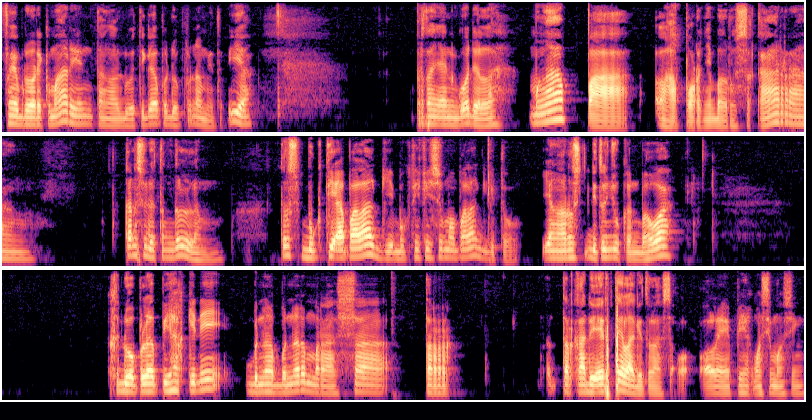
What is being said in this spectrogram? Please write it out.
Februari kemarin tanggal 23 atau 26 itu. Iya pertanyaan gue adalah mengapa lapornya baru sekarang? Kan sudah tenggelam. Terus bukti apa lagi? Bukti visum apa lagi gitu? Yang harus ditunjukkan bahwa kedua belah pihak ini benar-benar merasa ter ter lah gitu lah oleh pihak masing-masing.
